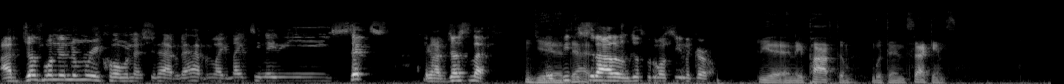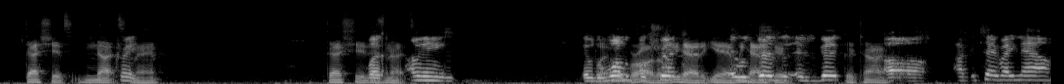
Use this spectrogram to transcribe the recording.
I just went in the Marine Corps when that shit happened. That happened like 1986. I think I just left. yeah, they beat the shit out of him just for going to see the girl. yeah, and they popped him within seconds. That shit's nuts, Crazy. man. That shit But is nuts. I mean, it was But a wonderful overall, though, trip. we had it. Yeah, it we was had good. good, It was good. good time. Uh, I can tell you right now,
